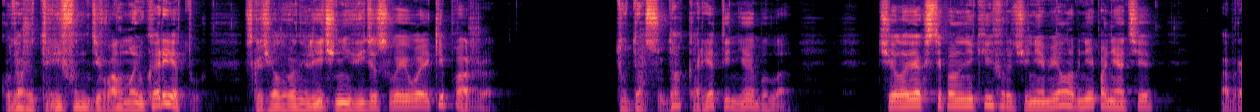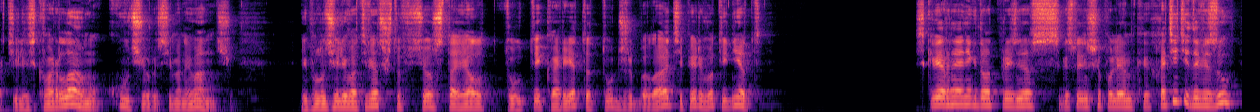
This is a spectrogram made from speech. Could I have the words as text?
Куда же Трифон девал мою карету?» — вскричал Иван Ильич, не видя своего экипажа. Туда-сюда кареты не было. Человек Степана Никифоровича не имел об ней понятия. Обратились к Варламу, кучеру Семена Ивановича, и получили в ответ, что все стояло тут, и карета тут же была, а теперь вот и нет. Скверный анекдот произнес господин Шипуленко. «Хотите, довезу?»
